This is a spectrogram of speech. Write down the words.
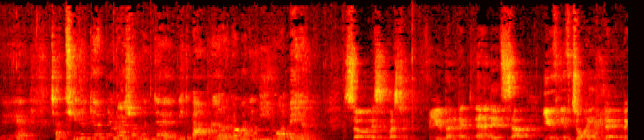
네. 자, 뒤늦게 합류를 하셨는데 이 마블에 열광하는 이유와 매력. So this is a question for you, Benedict, and it's uh, you've you've joined the, the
